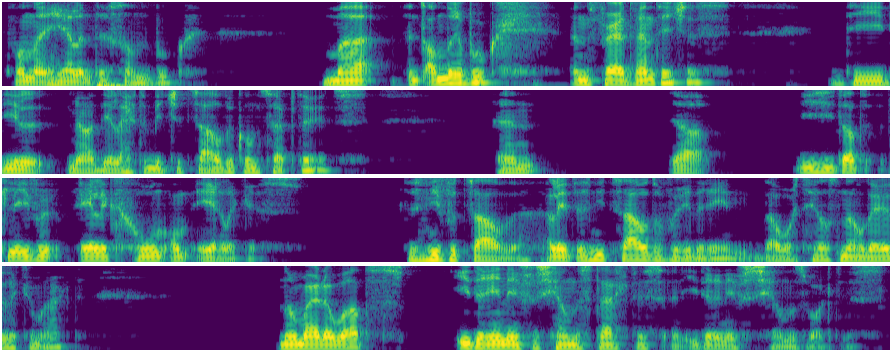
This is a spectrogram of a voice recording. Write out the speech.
ik vond dat een heel interessant boek. Maar het andere boek, Unfair Advantages, die, die, ja, die legt een beetje hetzelfde concept uit. En ja, je ziet dat het leven eigenlijk gewoon oneerlijk is. Het is niet voor hetzelfde. Allee, het is niet hetzelfde voor iedereen. Dat wordt heel snel duidelijk gemaakt. No matter what, iedereen heeft verschillende sterktes en iedereen heeft verschillende zwaktes.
